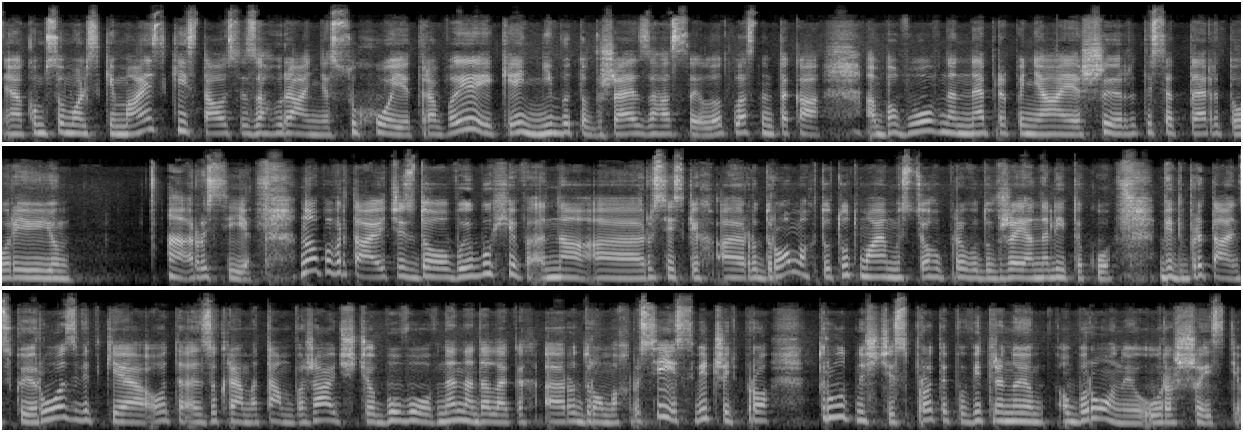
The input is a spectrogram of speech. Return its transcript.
е, Комсомольський майський. Сталося загорання сухої трави, яке нібито вже загасили. От власне така бавовна не припиняє ширитися територією. Росії. Ну а повертаючись до вибухів на е, російських аеродромах, то тут маємо з цього приводу вже й аналітику від британської розвідки. От, е, зокрема, там вважають, що бововна на далеких аеродромах Росії свідчить про труднощі з протиповітряною обороною у рашистів.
